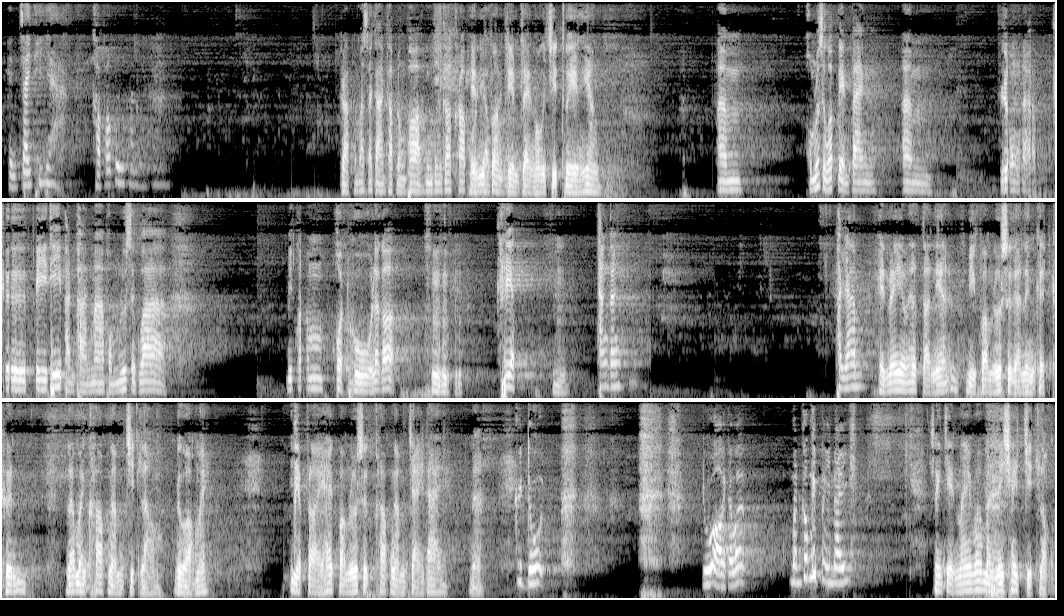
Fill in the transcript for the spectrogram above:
เห็นใจที่อยากขอบพระคุณค่ะกราบธรรมสการครับหลวงพ่อจริงๆก็ครอบเห็นความเปลี่ยนแปลงของจิตตัวเองยังผมรู้สึกว่าเปลี่ยนแปลงลงนะครับ คือปีที่ผ่านๆมา ผมรู้สึกว่า มีความหดหู่แล้วก็เครียด ทั้งทั้งพยายามเห็นไหมว่าตอนนี้มีความรู้สึกอันหนึ่งเกิดขึ้น แล้วมันครอบงำจิตเราดูออกไหมอย่าปล่อยให้ความรู้สึกครอบงำใจได้นะคือดู ดูออกแต่ว่า มันก็ไม่ไปไหน สังเกตไหมว่ามันไม่ใช่จิตหรอก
